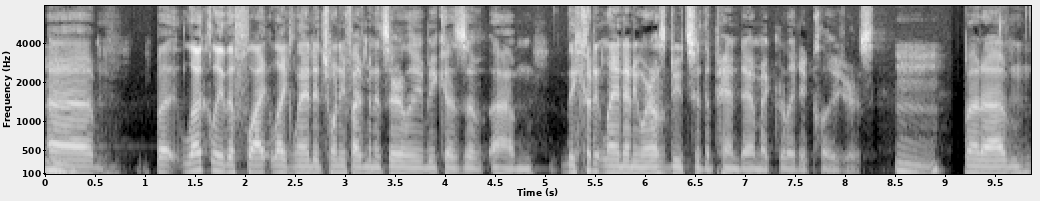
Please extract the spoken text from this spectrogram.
Mm. Um, but luckily, the flight like landed 25 minutes early because of um, they couldn't land anywhere else due to the pandemic related closures. Mm. But um,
